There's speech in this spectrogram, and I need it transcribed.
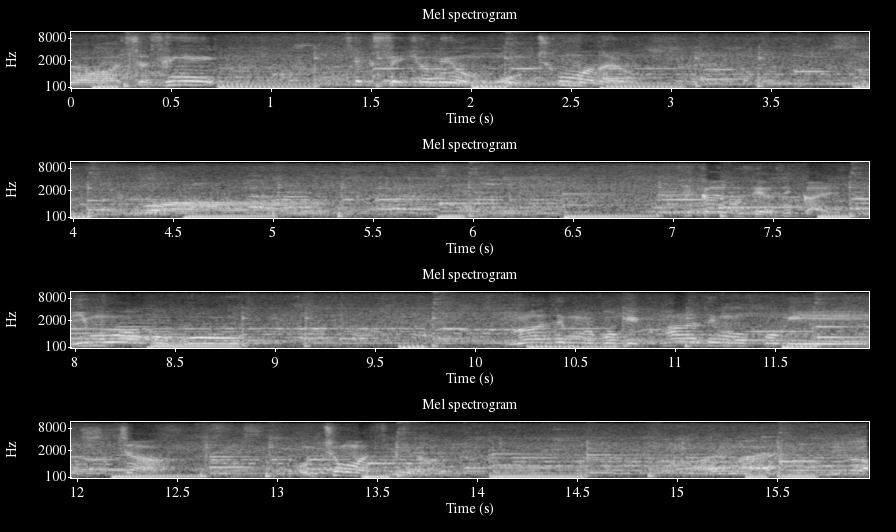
와 진짜 생 색색 형형 엄청 많아요 미모하고 뭐 노란색 물고기 파란색 물고기 진짜 엄청 많습니다. 이거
